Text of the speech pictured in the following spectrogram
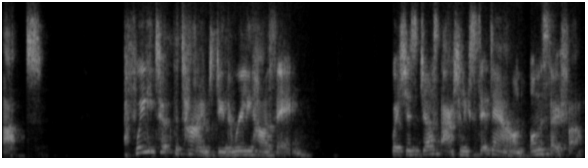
but, if we took the time to do the really hard thing, which is just actually sit down on the sofa,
